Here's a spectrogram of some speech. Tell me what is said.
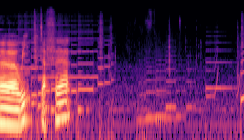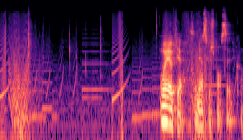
Euh, oui, tout à fait. Ouais, ok, c'est bien ce que je pensais, du coup.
